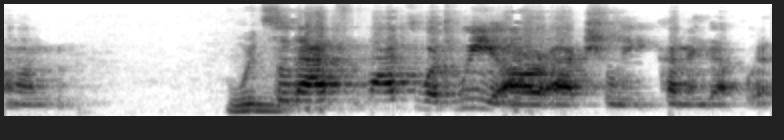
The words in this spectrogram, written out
Um, when, so that's that's what we are actually coming up with.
